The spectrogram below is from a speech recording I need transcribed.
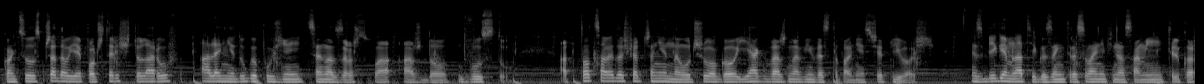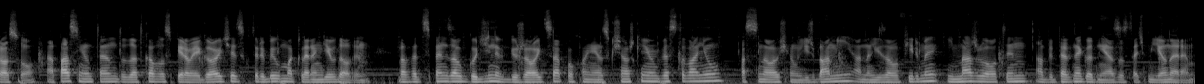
W końcu sprzedał je po 40 dolarów, ale niedługo później cena wzrosła aż do 200. A to całe doświadczenie nauczyło go, jak ważna w inwestowaniu jest cierpliwość. Z biegiem lat jego zainteresowanie finansami tylko rosło, a pasję tę dodatkowo wspierał jego ojciec, który był maklerem giełdowym. Buffett spędzał godziny w biurze ojca, pochłaniając książki o inwestowaniu, fascynował się liczbami, analizował firmy i marzył o tym, aby pewnego dnia zostać milionerem.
